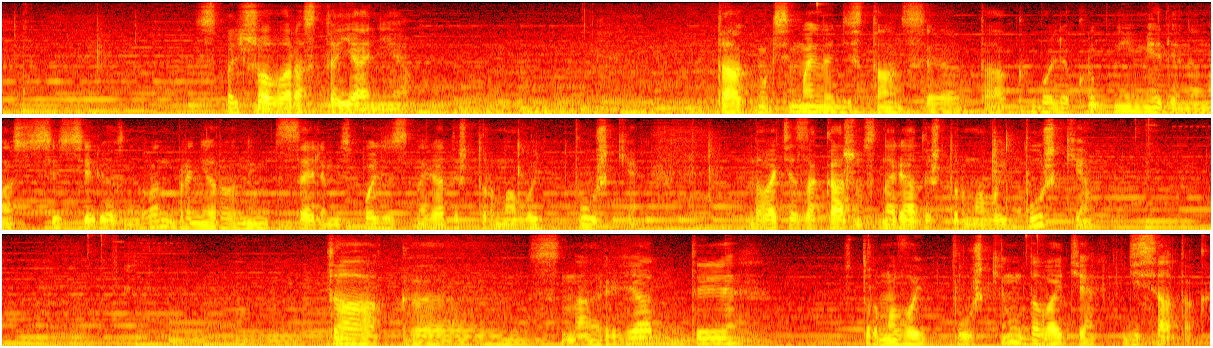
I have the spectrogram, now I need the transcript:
с большого расстояния. Так, максимальная дистанция. Так, более крупные и медленные. Все серьезный урон бронированным целям. Используют снаряды штурмовой пушки. Давайте закажем снаряды штурмовой пушки. Так, э Снаряды штурмовой пушки. Ну, давайте десяток.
